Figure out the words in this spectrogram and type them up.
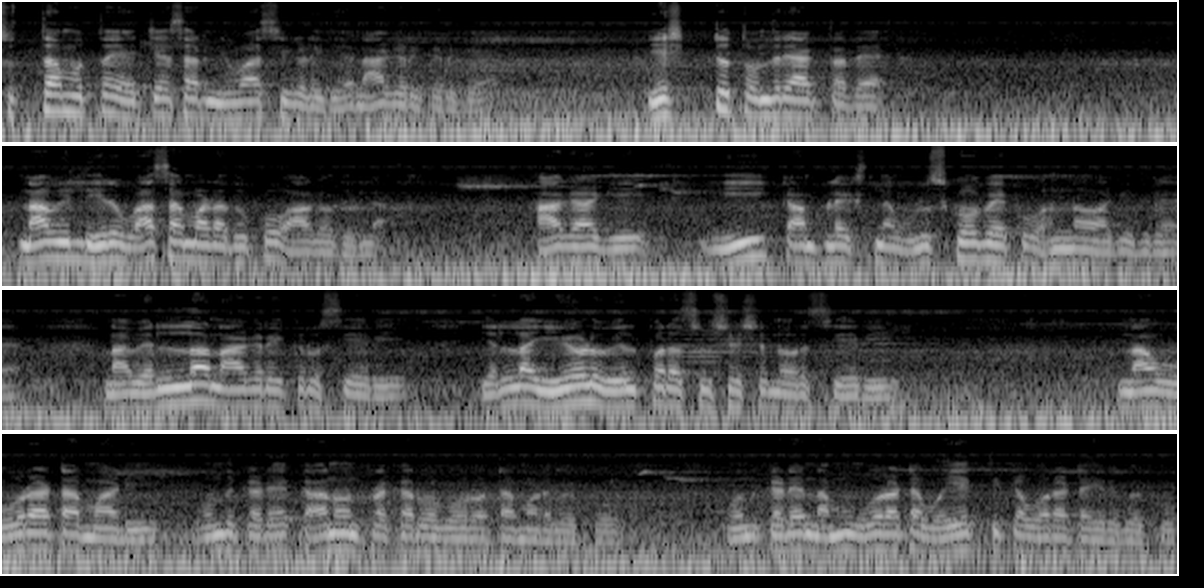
ಸುತ್ತಮುತ್ತ ಎಚ್ ಎಸ್ ಆರ್ ನಿವಾಸಿಗಳಿಗೆ, ನಾಗರಿಕರಿಗೆ ಎಷ್ಟು ತೊಂದರೆ ಆಗ್ತದೆ? ನಾವು ಇಲ್ಲಿ ಇರೋ ವಾಸ ಮಾಡೋದಕ್ಕೂ ಆಗೋದಿಲ್ಲ. ಹಾಗಾಗಿ ಈ ಕಾಂಪ್ಲೆಕ್ಸ್ನ ಉಳಿಸ್ಕೋಬೇಕು ಅನ್ನೋ ಆಗಿದ್ದರೆ ನಾವೆಲ್ಲ ನಾಗರಿಕರು ಸೇರಿ ಎಲ್ಲ ಏಳು ವೆಲ್ಫೇರ್ ಅಸೋಸಿಯೇಷನ್ ಅವರು ಸೇರಿ ನಾವು ಹೋರಾಟ ಮಾಡಿ, ಒಂದು ಕಡೆ ಕಾನೂನು ಪ್ರಕಾರವಾಗಿ ಹೋರಾಟ ಮಾಡಬೇಕು, ಒಂದು ಕಡೆ ನಮ್ಮ ಹೋರಾಟ ವೈಯಕ್ತಿಕ ಹೋರಾಟ ಇರಬೇಕು.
